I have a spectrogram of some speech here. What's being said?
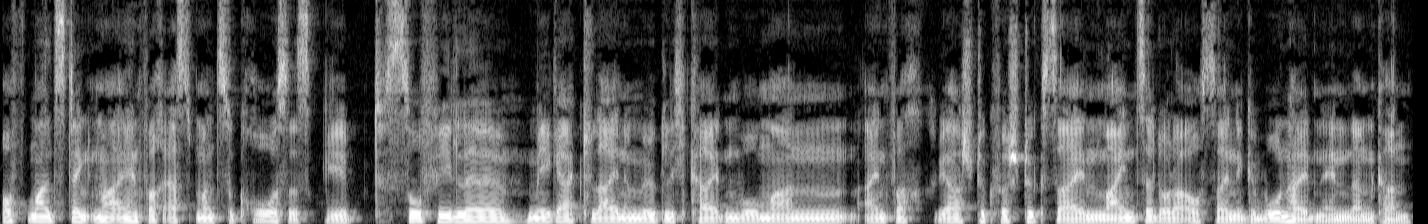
oftmals denkt man einfach erstmal zu groß. Es gibt so viele mega kleine Möglichkeiten, wo man einfach ja Stück für Stück sein Mindset oder auch seine Gewohnheiten ändern kann.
